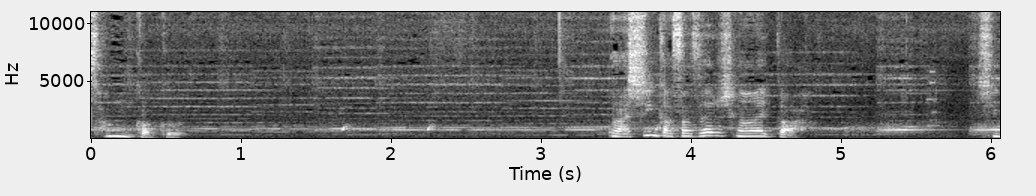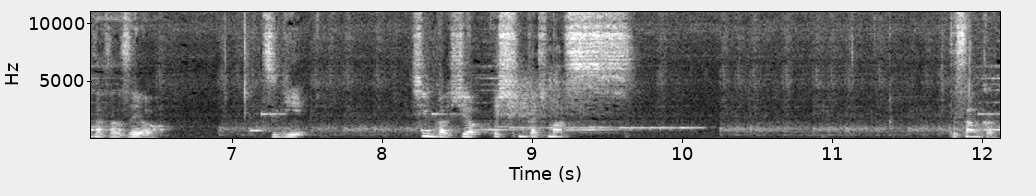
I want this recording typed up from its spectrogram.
三角。うわ、進化させるしかないか。進化させよう。次。進化しよう。よ、進化します。で、三角。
